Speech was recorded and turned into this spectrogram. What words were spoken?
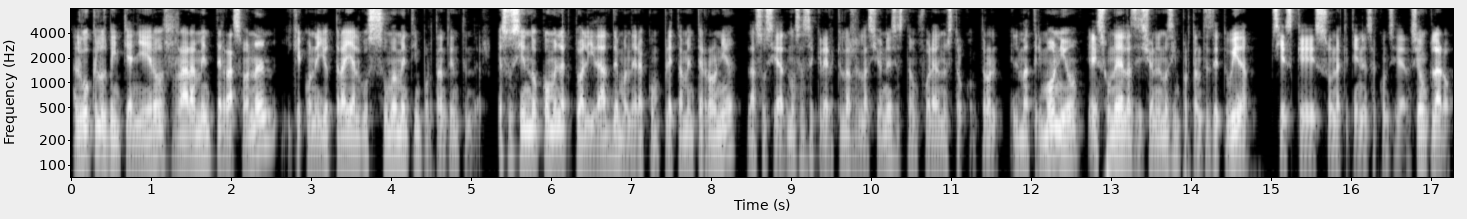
algo que los veinteañeros raramente razonan y que con ello trae algo sumamente importante a entender. Eso siendo como en la actualidad de manera completamente errónea, la sociedad nos hace creer que las relaciones están fuera de nuestro control. El matrimonio es una de las decisiones más importantes de tu vida, si es que es una que tiene esa consideración, claro,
